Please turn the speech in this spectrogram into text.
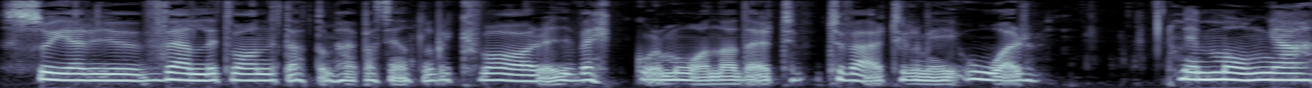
så är det ju väldigt vanligt att de här patienterna blir kvar i veckor, månader, tyvärr till och med i år. Med många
